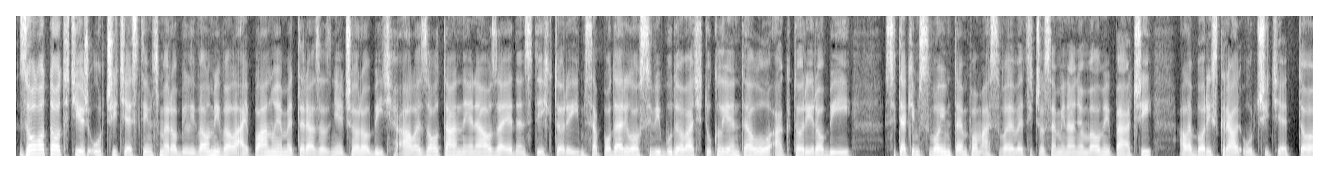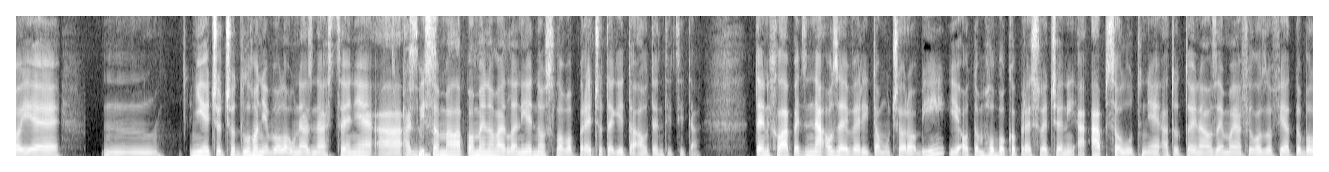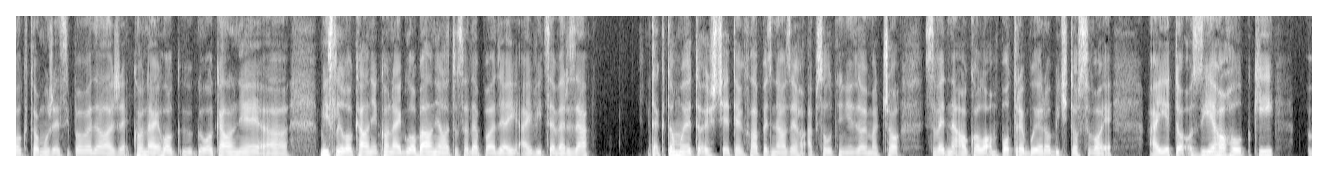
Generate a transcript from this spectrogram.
Zolotot tiež určite, s tým sme robili veľmi veľa, aj plánujeme teraz zase niečo robiť, ale Zoltán je naozaj jeden z tých, ktorým sa podarilo si vybudovať tú klientelu a ktorý robí si takým svojim tempom a svoje veci, čo sa mi na ňom veľmi páči, ale Boris Kráľ určite. To je mm, niečo, čo dlho nebolo u nás na scéne a ak by som mala pomenovať len jedno slovo prečo, tak je to autenticita ten chlapec naozaj verí tomu, čo robí, je o tom hlboko presvedčený a absolútne, a toto je naozaj moja filozofia, to bolo k tomu, že si povedala, že konaj lo- lokálne, uh, myslí lokálne, konaj globálne, ale to sa dá povedať aj, aj vice verza tak tomu je to ešte, ten chlapec naozaj ho absolútne nezaujíma, čo svet na okolo, on potrebuje robiť to svoje. A je to z jeho hĺbky,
